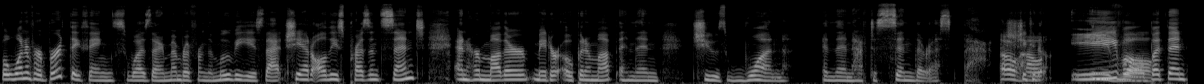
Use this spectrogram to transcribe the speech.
but one of her birthday things was that I remember from the movie is that she had all these presents sent and her mother made her open them up and then choose one and then have to send the rest back Oh, she how could evil. but then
